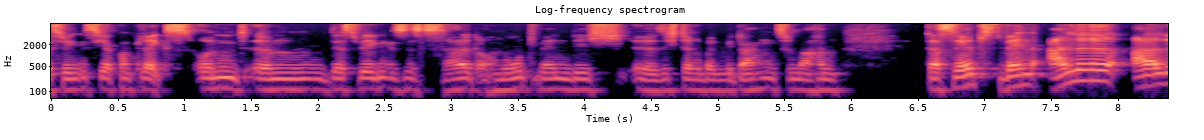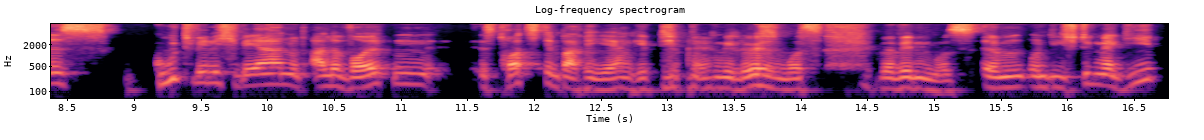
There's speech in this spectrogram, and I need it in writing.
Deswegen ist sie ja komplex. Und ähm, deswegen ist es halt auch notwendig, äh, sich darüber Gedanken zu machen, dass selbst wenn alle alles gutwillig wären und alle wollten, es trotzdem Barrieren gibt, die man irgendwie lösen muss, überwinden muss. Ähm, und die Stigmergie,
